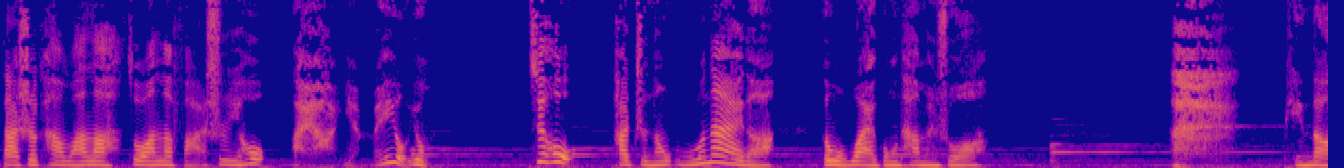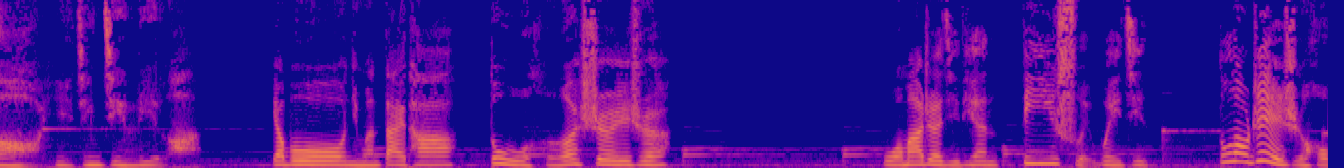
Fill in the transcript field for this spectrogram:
大师看完了，做完了法事以后，哎呀也没有用。最后他只能无奈的跟我外公他们说：“，贫道已经尽力了，要不你们带他渡河试一试。”我妈这几天滴水未进，都到这时候，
